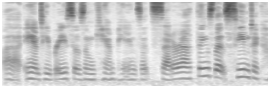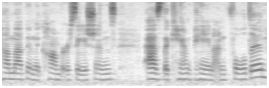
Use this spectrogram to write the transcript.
uh, anti-racism campaigns, et cetera, things that seem to come up in the conversations as the campaign unfolded.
